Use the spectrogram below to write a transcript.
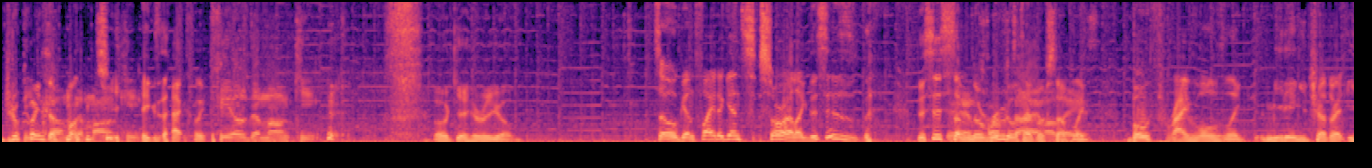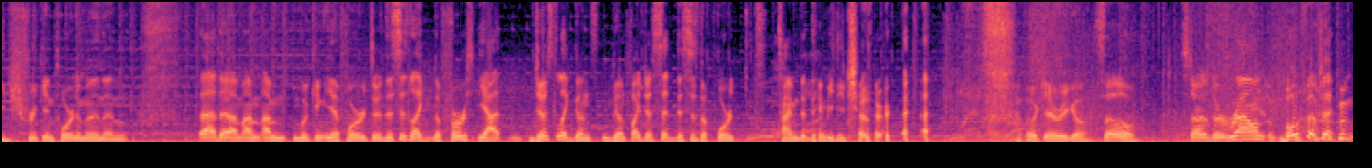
Join the Become the monkey. monkey. Exactly. Feel the monkey. Okay, here we go. So gunfight against Sora, like this is this is some Yeah, fourth Naruto type of stuff. Like both rivals like meeting each other at each freaking tournament and that um, I'm, I'm looking yeah forward to. This is like the first, yeah, just like Gun, Gunfight just said, this is the fourth time that they meet each other. okay, here we go. So, start of the round. Both of them,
